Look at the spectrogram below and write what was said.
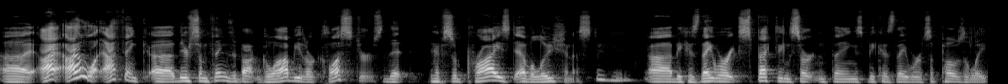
Uh, I, I, I, think uh, there's some things about globular clusters that have surprised evolutionists mm-hmm. uh, because they were expecting certain things because they were supposedly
